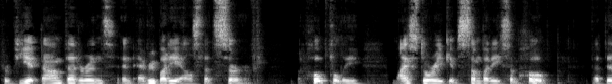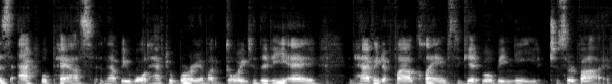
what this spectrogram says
for Vietnam veterans and everybody else that served. But hopefully, my story gives somebody some hope that this act will pass and that we won't have to worry about going to the VA and having to file claims to get what we need to survive.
